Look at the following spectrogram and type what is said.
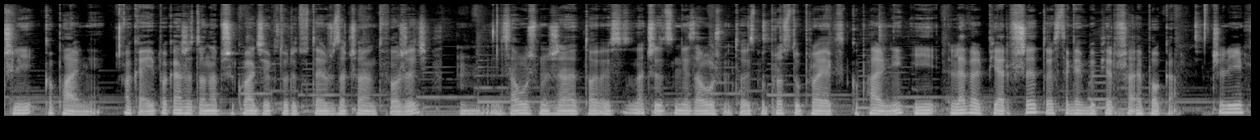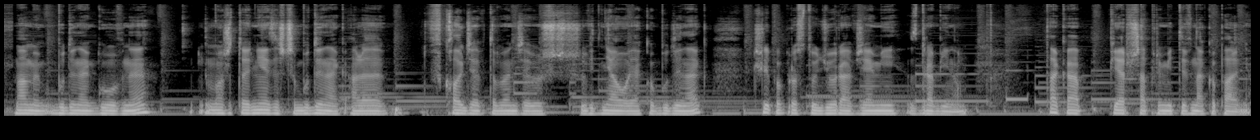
czyli kopalnię. Ok, pokażę to na przykładzie, który tutaj już zacząłem tworzyć. Mm, załóżmy, że to jest, znaczy nie załóżmy, to jest po prostu projekt kopalni i level pierwszy to jest tak jakby pierwsza epoka. Czyli mamy budynek główny, może to nie jest jeszcze budynek, ale w kodzie to będzie już widniało jako budynek, czyli po prostu dziura w ziemi z drabiną. Taka pierwsza prymitywna kopalnia.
